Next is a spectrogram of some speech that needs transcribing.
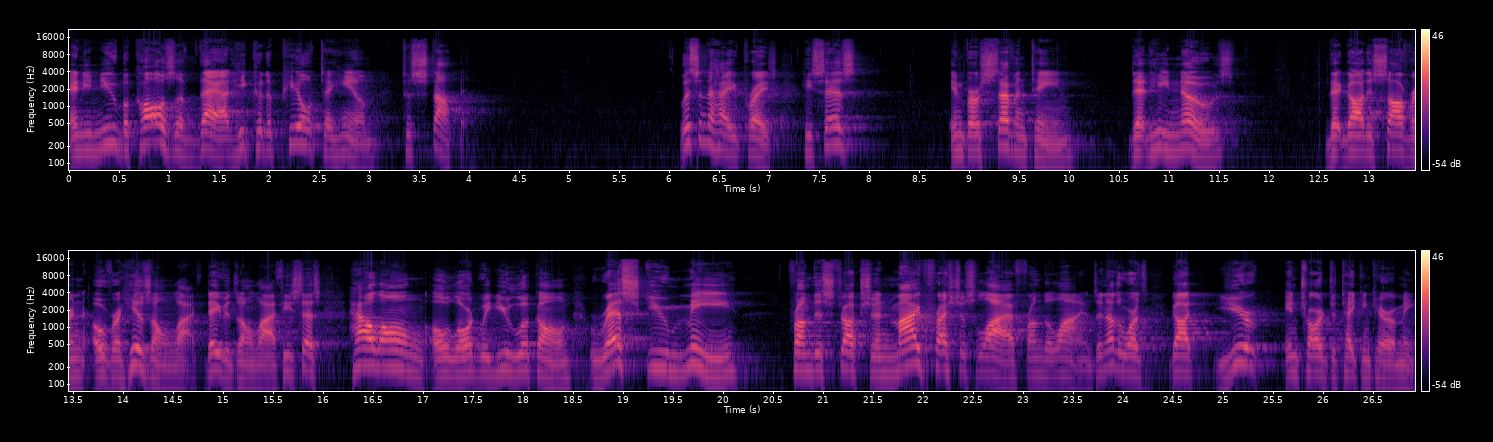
and he knew because of that, he could appeal to him to stop it. Listen to how he prays. He says in verse 17 that he knows that God is sovereign over his own life, David's own life. He says, How long, O Lord, will you look on? Rescue me from destruction, my precious life from the lions. In other words, God, you're in charge of taking care of me.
